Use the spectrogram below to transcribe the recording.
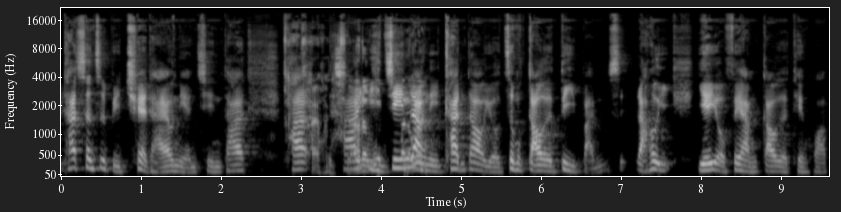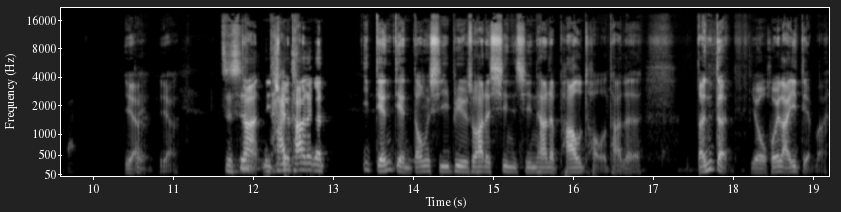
他甚至比 Chat 还要年轻，他他他已经让你看到有这么高的地板，是然后也有非常高的天花板，Yeah Yeah，只是那你觉得他那个一点点东西，比如说他的信心、他的抛投、他的等等，有回来一点吗？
